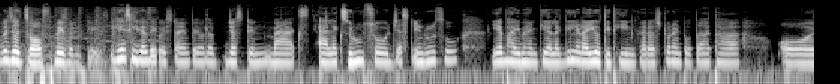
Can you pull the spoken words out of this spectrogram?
विजिट्स ऑफ़ वेवली प्लेस ये सीरियल देखो इस टाइम पे मतलब Justin Max Alex Russo Justin Russo ये भाई बहन की अलग ही लड़ाई होती थी। इनका रेस्टोरेंट होता था और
